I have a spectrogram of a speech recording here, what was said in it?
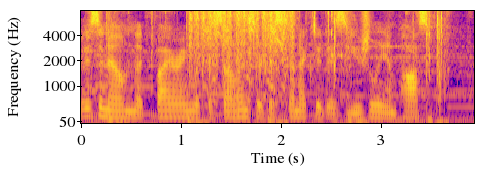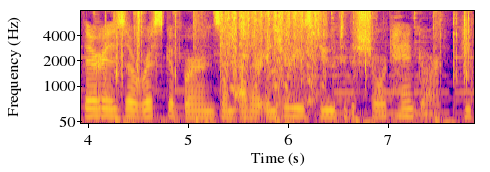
It is known that firing with the silencer disconnected is usually impossible. There is a risk of burns and other injuries due to the short handguard, heat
